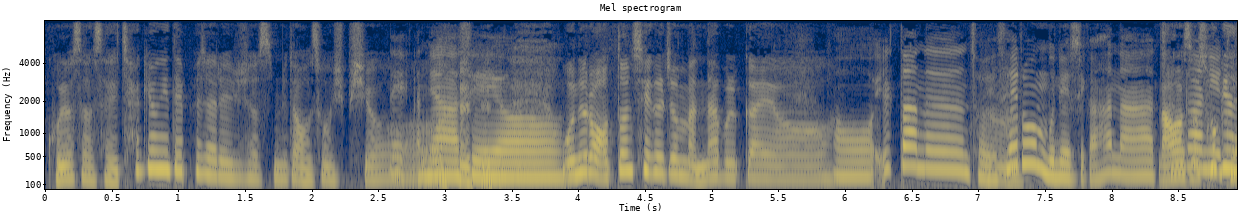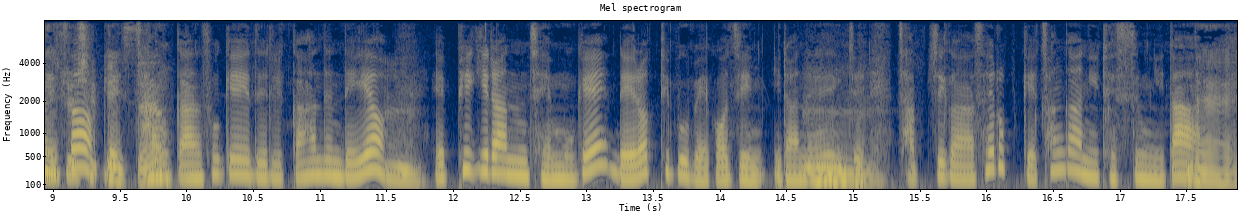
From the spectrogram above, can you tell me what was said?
고요서사의 차경희 대표 자리해 주셨습니다. 어서 오십시오. 네, 안녕하세요. 오늘은 어떤 책을 좀 만나볼까요? 어, 일단은 저희 음. 새로운 문예지가 하나 창간이 돼서 네, 잠깐 소개해 드릴까 하는데요. 음. 에픽이라는 제목의 narrative magazine이라는 음. 이제 잡지가 새롭게 창간이 됐습니다. 네.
